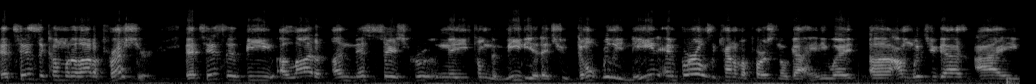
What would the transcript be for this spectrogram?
that tends to come with a lot of pressure. That tends to be a lot of unnecessary scrutiny from the media that you don't really need. And Burrow's a kind of a personal guy anyway. Uh, I'm with you guys. I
